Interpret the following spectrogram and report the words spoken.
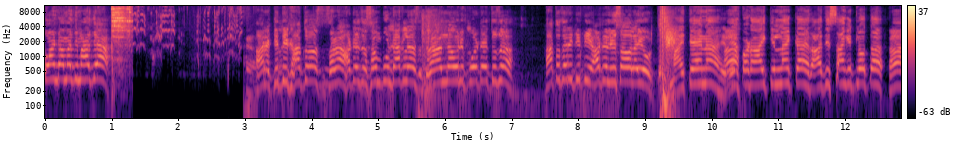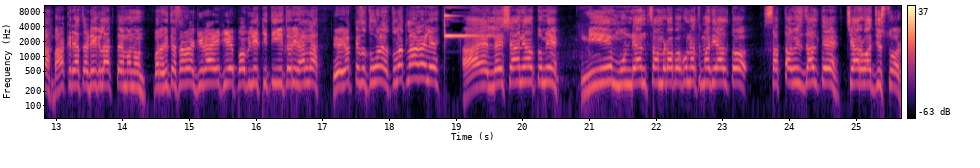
तोंडामध्ये माझ्या. अरे किती खातोस? सगळं हॉटेलचं संपून टाकलंस. रान्नावली पोट आहे तुझं. खातो तरी किती? हॉटेल विसावाला येऊन. माहिती आहे ना हा. रेकॉर्ड ऐकलं नाही काय आधीच सांगितलं हा. होतं भाकऱ्याचा ढीग लागतंय म्हणून. बरं इथं सगळं गिराईक हे पब्लिक किती तरी ह्यांना हे एकट्याचं तुम्हाला तुलाच लागायले. आय लय शहाणे आहो तुम्ही. मी मुंड्यान चांबडा बघूनच मध्ये आलतो. सत्तावीस झालते चार वाजिस्तोर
